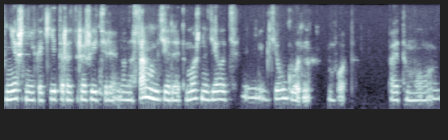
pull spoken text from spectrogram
внешние какие-то раздражители. Но на самом деле это можно делать где угодно, вот. Поэтому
